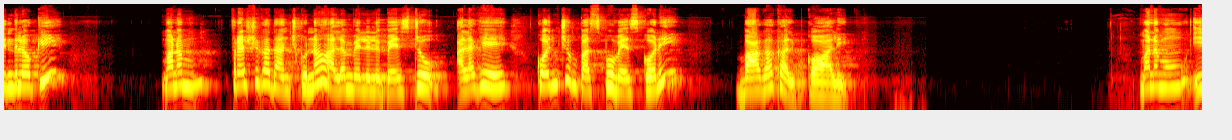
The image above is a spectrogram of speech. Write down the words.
ఇందులోకి మనం ఫ్రెష్గా దంచుకున్న అల్లం వెల్లుల్లి పేస్టు అలాగే కొంచెం పసుపు వేసుకొని బాగా కలుపుకోవాలి. మనము ఈ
